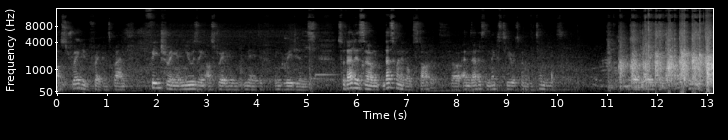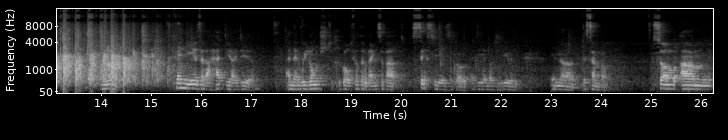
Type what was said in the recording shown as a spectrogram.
Australian fragrance brand featuring and using Australian native ingredients. So that is um, that's when it all started. And that is next year. It's going to be ten years. Ten years that I had the idea, and then we launched Goldfield and Banks about six years ago at the end of the year in, in uh, December. So, um,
